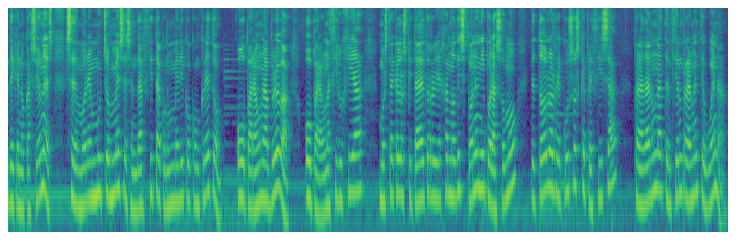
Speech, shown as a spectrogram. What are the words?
de que en ocasiones se demoren muchos meses en dar cita con un médico concreto o para una prueba o para una cirugía, muestra que el Hospital de Torrevieja no dispone ni por asomo de todos los recursos que precisa para dar una atención realmente buena.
